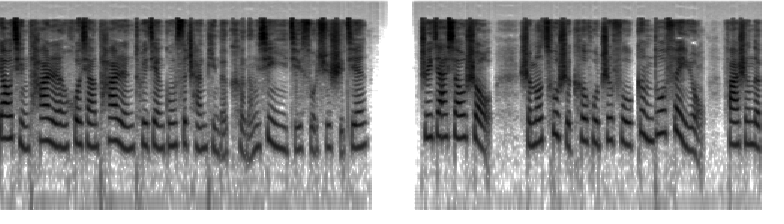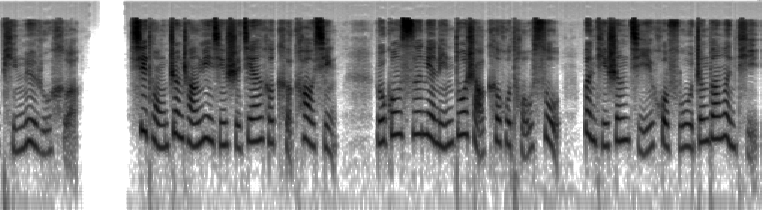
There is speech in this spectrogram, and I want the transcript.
邀请他人或向他人推荐公司产品的可能性以及所需时间，追加销售什么促使客户支付更多费用发生的频率如何。系统正常运行时间和可靠性，如公司面临多少客户投诉、问题升级或服务争端问题。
